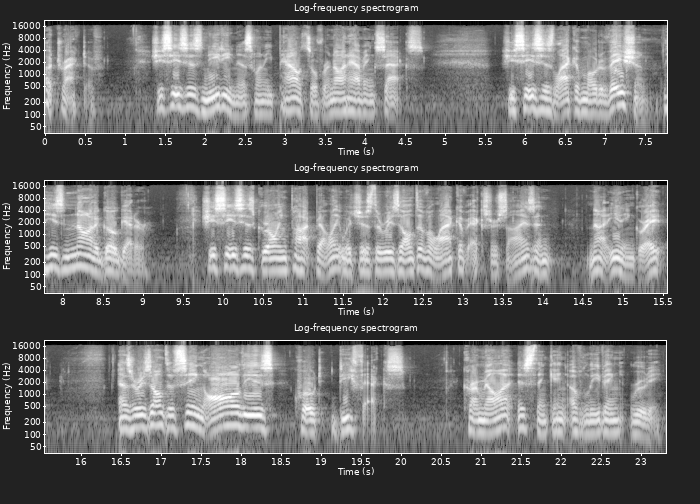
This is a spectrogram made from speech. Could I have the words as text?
attractive. She sees his neediness when he pouts over not having sex. She sees his lack of motivation. He's not a go getter. She sees his growing pot belly, which is the result of a lack of exercise and not eating great. As a result of seeing all these, quote, defects, Carmela is thinking of leaving Rudy.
